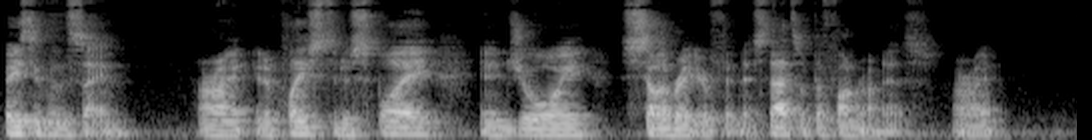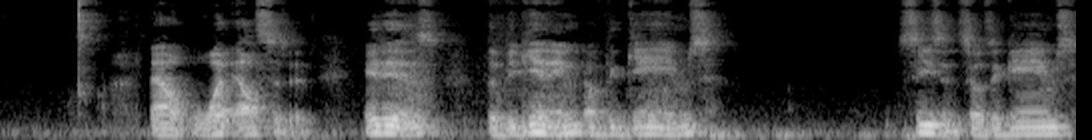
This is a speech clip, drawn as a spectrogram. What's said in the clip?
basically the same. All right, in a place to display enjoy, celebrate your fitness. That's what the fun run is. All right. Now, what else is it? It is the beginning of the games season. So it's a games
